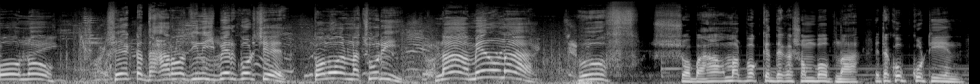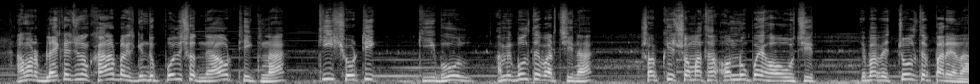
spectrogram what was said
ও নো সে একটা ধারোয়া জিনিস বের করছে। তলোয়ার না, চুরি। না, মেরো না। উফ সবাই আমার পক্ষে দেখা সম্ভব না। এটা খুব কঠিন। আমার ব্ল্যাকের জন্য খারাপ লাগছে, কিন্তু পরিশোধ নেওয়াও ঠিক না। কি সঠিক, কি ভুল, আমি বলতে পারছি না। সব কিছু সমাধান অন্য উপায় হওয়া উচিত। এভাবে চলতে পারে না।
